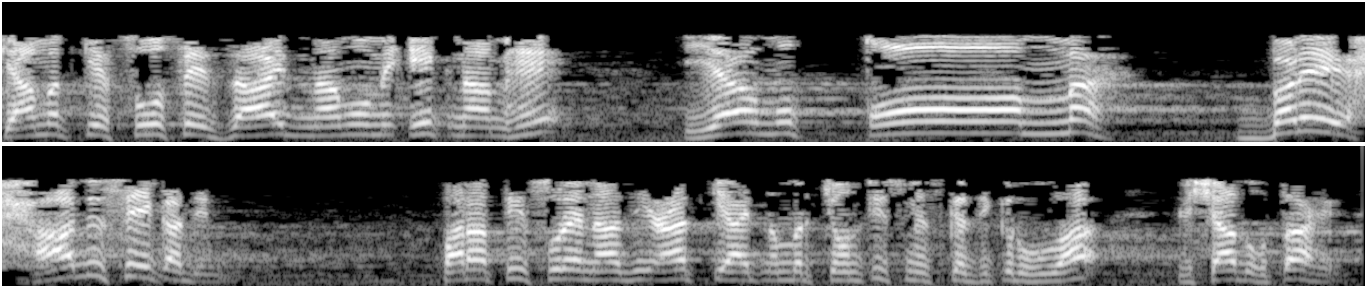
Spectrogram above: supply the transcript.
قیامت کے سو سے زائد ناموں میں ایک نام ہے یا بڑے حادثے کا دن۔ پاراتی سورہ نازیات کی آیت نمبر چونتیس میں اس کا ذکر ہوا، ارشاد ہوتا ہے۔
